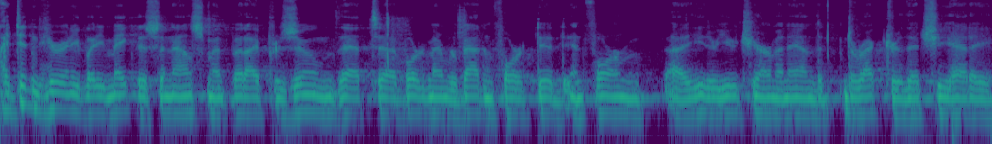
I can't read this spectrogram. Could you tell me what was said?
I didn't hear anybody make this announcement, but I presume that uh, Board Member Badenfort did inform uh, either you, Chairman, and the Director that she had a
